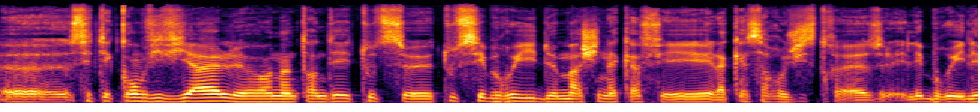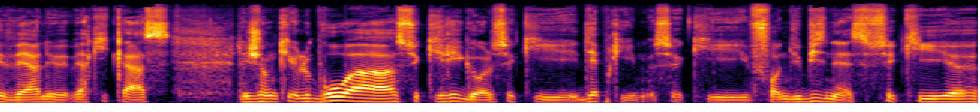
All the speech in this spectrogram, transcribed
euh, c'était convivial, on entendait tout tous ces bruits de machines à café, la caisse enregistreuse, les, bruits, les verres, les verres qui cassent, les gens qui le brouhaha, ceux qui rigolent, ceux qui dépriment, ceux qui font du business, ceux qui euh,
